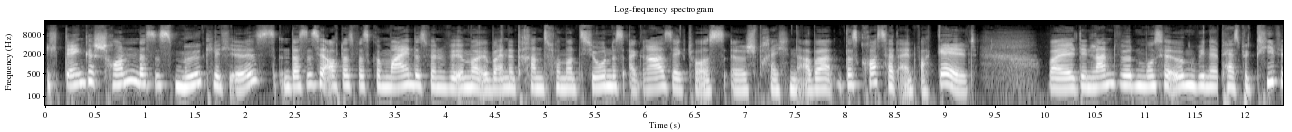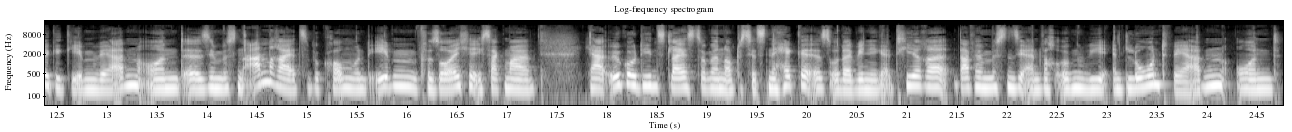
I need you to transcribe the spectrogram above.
Ich denke schon, dass es möglich ist. Das ist ja auch das, was gemeint ist, wenn wir immer über eine Transformation des Agrarsektors äh, sprechen. Aber das kostet halt einfach Geld weil den Landwirten muss ja irgendwie eine Perspektive gegeben werden und äh, sie müssen Anreize bekommen und eben für solche, ich sag mal, ja, Ökodienstleistungen, ob das jetzt eine Hecke ist oder weniger Tiere, dafür müssen sie einfach irgendwie entlohnt werden und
